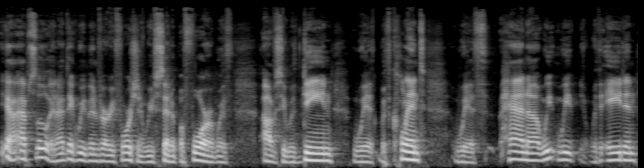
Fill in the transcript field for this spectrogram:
Yeah, absolutely. And I think we've been very fortunate. We've said it before with obviously with Dean, with with Clint, with Hannah, we, we with Aiden.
